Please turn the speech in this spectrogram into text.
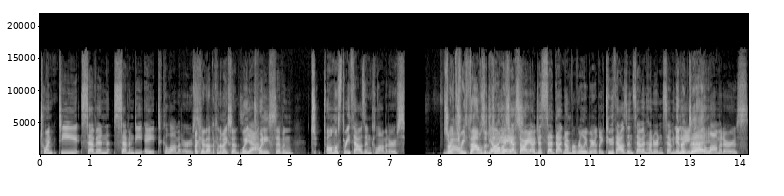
2778 kilometers. Okay, that kind of makes sense. Wait, Yeah. twenty-seven. T- almost 3000 kilometers. Sorry, Wow. three thousand Yeah, oh, yeah, kilometers. yeah. Sorry, I just said that number really weirdly. 2,778 In a day? kilometers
